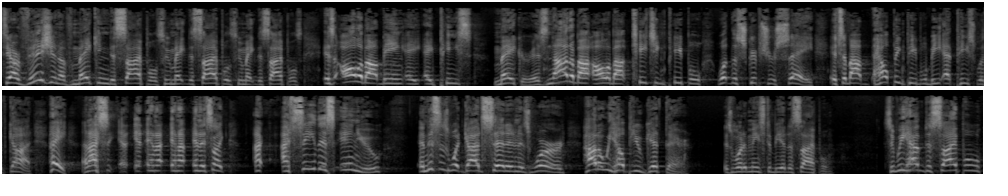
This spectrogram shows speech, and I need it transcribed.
See, our vision of making disciples who make disciples who make disciples is all about being a, a peacemaker. It's not about all about teaching people what the scriptures say. It's about helping people be at peace with God. Hey, and I see, and, and, I, and, I, and it's like, I, I see this in you, and this is what God said in His Word. How do we help you get there? Is what it means to be a disciple. See, we have disciple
